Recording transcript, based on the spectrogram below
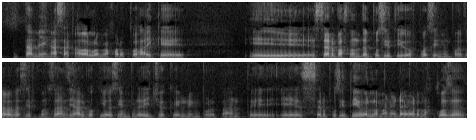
también ha sacado lo mejor, pues hay que eh, ser bastante positivos, pues sin importar las circunstancias, algo que yo siempre he dicho, que lo importante es ser positivo, la manera de ver las cosas.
